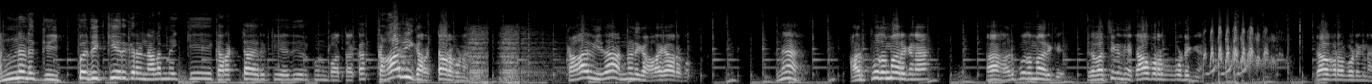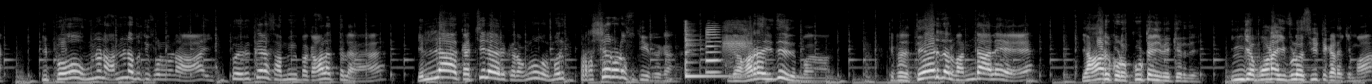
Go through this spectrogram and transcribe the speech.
அண்ணனுக்கு இப்போதைக்கு இருக்கிற நிலைமைக்கு கரெக்டாக இருக்கு எது இருக்குன்னு பார்த்தாக்கா காவி கரெக்டாக இருக்கணும் காவி தான் அண்ணனுக்கு அழகாக இருக்கும். என்ன அற்புதமாக இருக்குண்ணே. ஆ அற்புதமாக இருக்கு. இதை வச்சுக்கோங்க தேவைப்படுறப்ப போட்டுங்க. தேவைப்படுற போட்டுங்கண்ணே. இப்போது இன்னொன்று அண்ணனை பற்றி சொல்லணும்னா இப்போ இருக்கிற சமீப காலத்தில் எல்லா கட்சியில் இருக்கிறவங்களும் ஒரு மாதிரி ப்ரெஷரோட சுற்றிட்டு இருக்காங்க. இந்த வர இது இப்போ தேர்தல் வந்தாலே யாரு கூட கூட்டணி வைக்கிறது? இங்க போனா இவ்வளவு சீட்டு கிடைக்குமா?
